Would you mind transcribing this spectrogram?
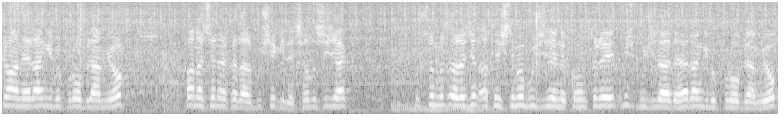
Şu an herhangi bir problem yok. Fan açana kadar bu şekilde çalışacak. Ustamız aracın ateşleme bujilerini kontrol etmiş. Bujilerde herhangi bir problem yok.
